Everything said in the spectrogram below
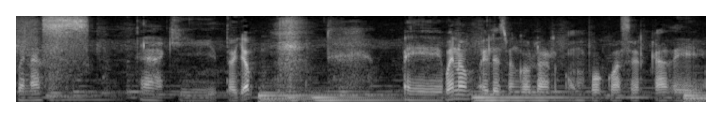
buenas. Aquí estoy yo. Eh, bueno, hoy les vengo a hablar un poco acerca de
